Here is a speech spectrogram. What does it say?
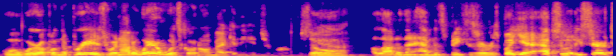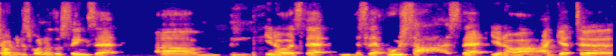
When we're up on the bridge, we're not aware of what's going on back in the engine room. So yeah. a lot of that happens beneath the surface. But yeah, absolutely, serotonin is one of those things that um, you know, it's that it's that woosah. It's that you know, I, I get to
